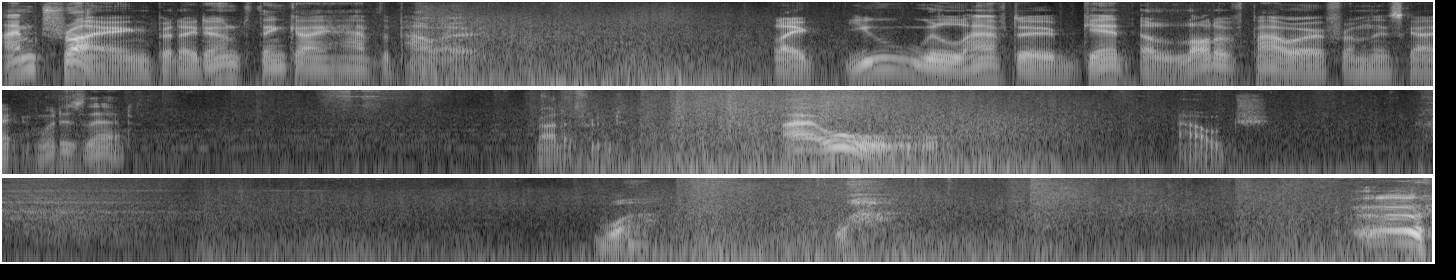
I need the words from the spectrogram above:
I'm trying, but I don't think I have the power. Like, you will have to get a lot of power from this guy. What is that? Rada fruit. Ah, oh! Ouch. Whoa. Whoa. Ugh.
